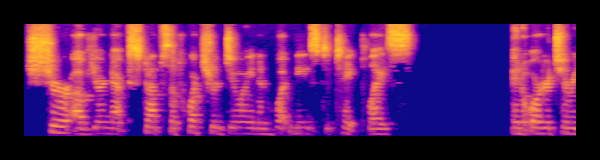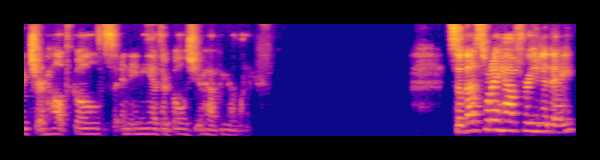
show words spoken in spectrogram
sure of your next steps of what you're doing and what needs to take place in order to reach your health goals and any other goals you have in your life. So that's what I have for you today.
